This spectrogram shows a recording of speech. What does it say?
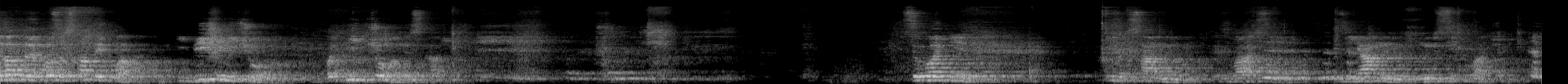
сказати, треба просто стати і плакати. І більше нічого. От нічого не скажеш. Сьогодні і з Оксаною, і з Васею, і з Яною ми всі плачемо.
